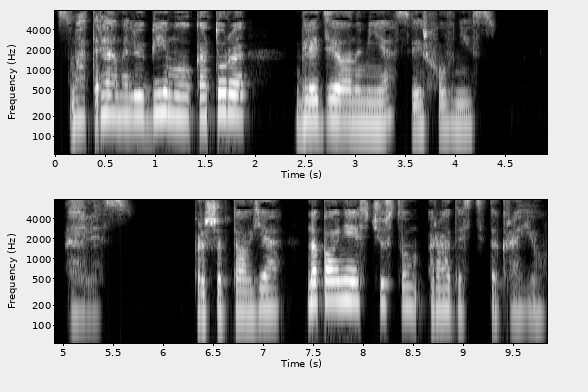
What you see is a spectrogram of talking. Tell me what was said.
смотря на любимую, которая глядела на меня сверху вниз. «Элис», – прошептал я, наполняясь чувством радости до краев.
